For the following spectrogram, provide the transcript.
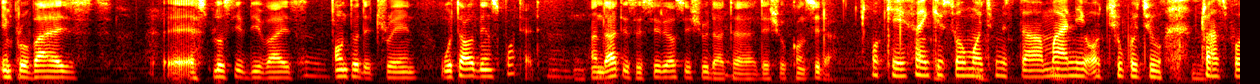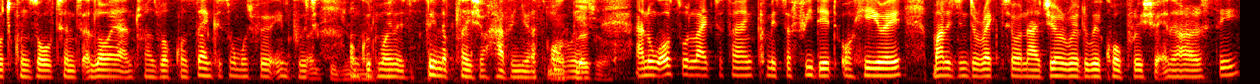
improvised explosive device onto the train without being spotted. Mm. And that is a serious issue that uh, they should consider. Okay, thank you so much, Mr. Mani Ochubuju, mm. transport consultant, a lawyer and transport consultant. Thank you so much for your input you, on Good Morning. It's been a pleasure having you as My always. Pleasure. And we also like to thank Mr. Fidet Ohere, Managing Director, Nigerian Railway Corporation, NRC.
